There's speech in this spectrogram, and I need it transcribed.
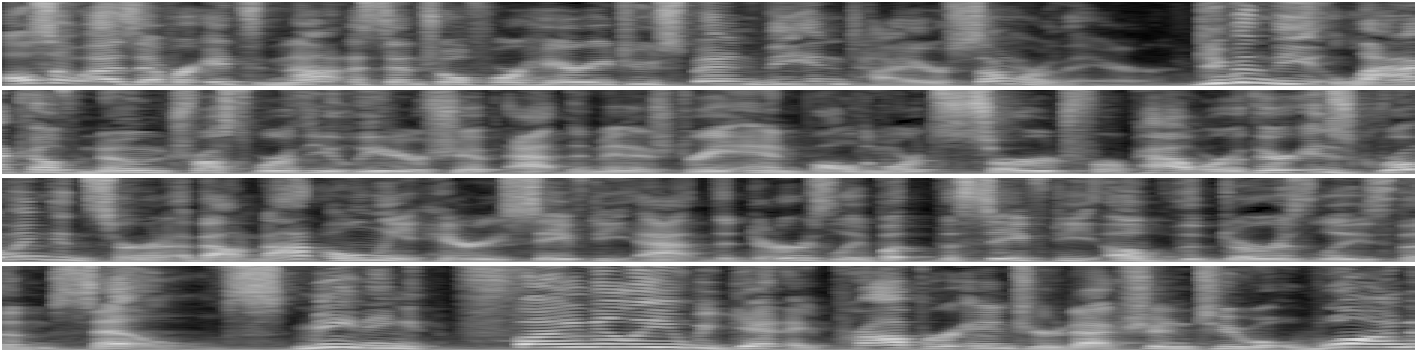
also as ever, it's not essential for Harry to spend the entire summer there. Given the lack of known trustworthy leadership at the Ministry and Voldemort's surge for power, there is growing concern about not only Harry's safety at the Dursley, but the safety of the Dursleys themselves. Meaning, finally we get a proper introduction to one,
